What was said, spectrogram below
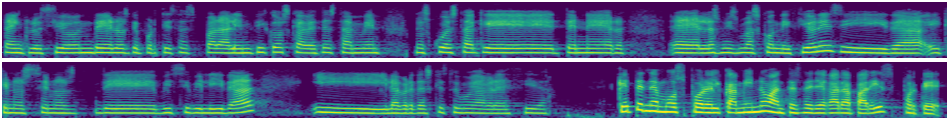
la inclusión de los deportistas paralímpicos, que a veces también nos cuesta que tener eh, las mismas condiciones y que nos, se nos dé visibilidad. Y, y la verdad es que estoy muy agradecida. ¿Qué tenemos por el camino antes de llegar a París? Porque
